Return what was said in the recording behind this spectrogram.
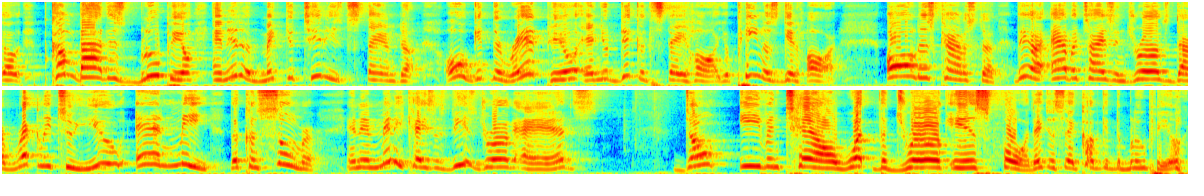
uh, come buy this blue pill and it'll make your titties stand up. Oh, get the red pill and your dick will stay hard. Your penis get hard all this kind of stuff. They are advertising drugs directly to you and me, the consumer. And in many cases, these drug ads don't even tell what the drug is for. They just say, come get the blue pill.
